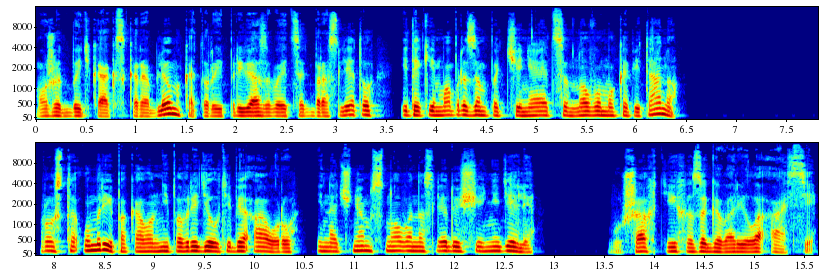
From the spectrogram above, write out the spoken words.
Может быть, как с кораблем, который привязывается к браслету и таким образом подчиняется новому капитану? Просто умри, пока он не повредил тебе ауру, и начнем снова на следующей неделе. В ушах тихо заговорила Асси.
